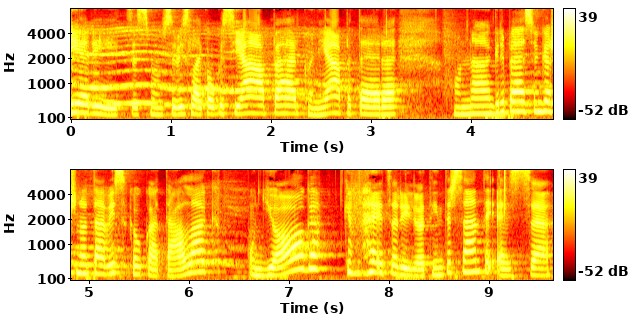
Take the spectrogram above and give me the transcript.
ierīces, mums ir visu laiku kaut kas jāpērk un jāpatērē. Un uh, gribēs vienkārši no tā visa kaut kā tālāk. Un joga, kāpēc arī ļoti interesanti. Es, uh,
